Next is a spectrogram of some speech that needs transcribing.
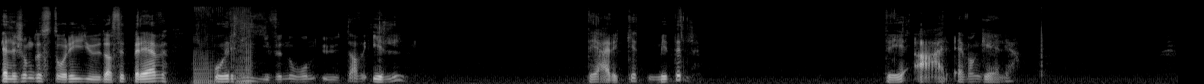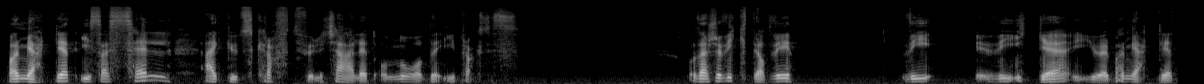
Eller som det står i Judas sitt brev å rive noen ut av ilden. Det er ikke et middel. Det er evangeliet. Barmhjertighet i seg selv er Guds kraftfulle kjærlighet og nåde i praksis. Og det er så viktig at vi, vi, vi ikke gjør barmhjertighet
